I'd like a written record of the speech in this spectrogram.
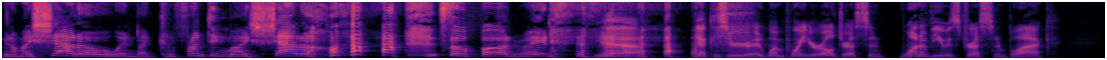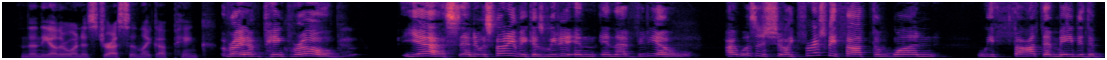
you know, my shadow and like confronting my shadow. so fun, right? yeah. Yeah. Cause you're at one point, you're all dressed in, one of you is dressed in black and then the other one is dressed in like a pink right a pink robe. Yes and it was funny because we did in in that video i wasn't sure like first we thought the one we thought that maybe the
